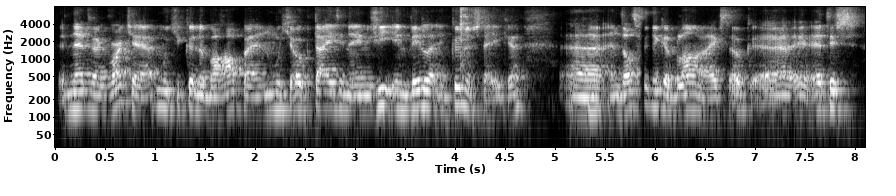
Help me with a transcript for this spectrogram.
het netwerk wat je hebt, moet je kunnen behappen. En moet je ook tijd en energie in willen en kunnen steken. Uh, en dat vind ik het belangrijkste. Ook, uh, het is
